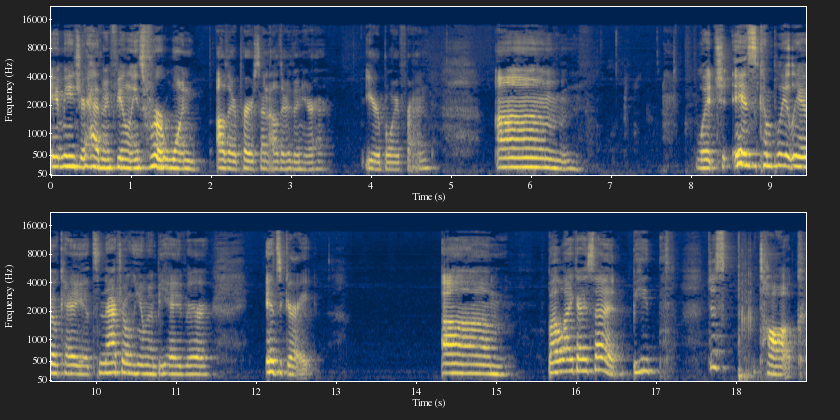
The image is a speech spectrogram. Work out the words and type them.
It means you're having feelings for one other person other than your your boyfriend. Um which is completely okay. It's natural human behavior. It's great. Um, but like I said, be just talk.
